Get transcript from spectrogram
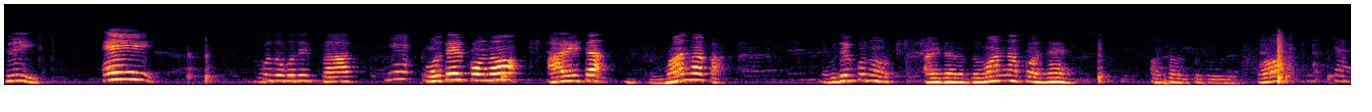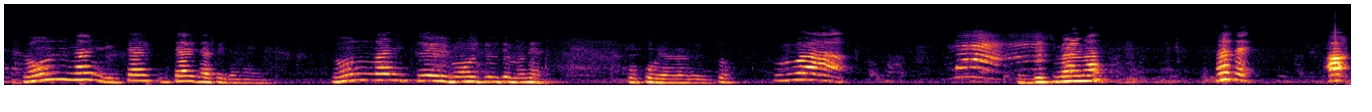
スリー、えい。ここどこですか？おでこの間、ど真ん中。おでこの間のど真ん中はね、当たるとどうですか？どんなに痛い痛いだけじゃない。どんなに強い猛獣でもねここをやられると。うわー。死んでしまいます。さてあ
